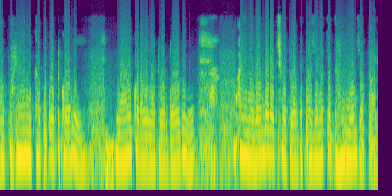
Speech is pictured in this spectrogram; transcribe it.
ఆ భయాన్ని కప్పు పెట్టుకొని నాయకుడు అయినటువంటి వాడు ఆయన వెంబడొచ్చేటువంటి ప్రజలకి ధైర్యం చెప్పాలి.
